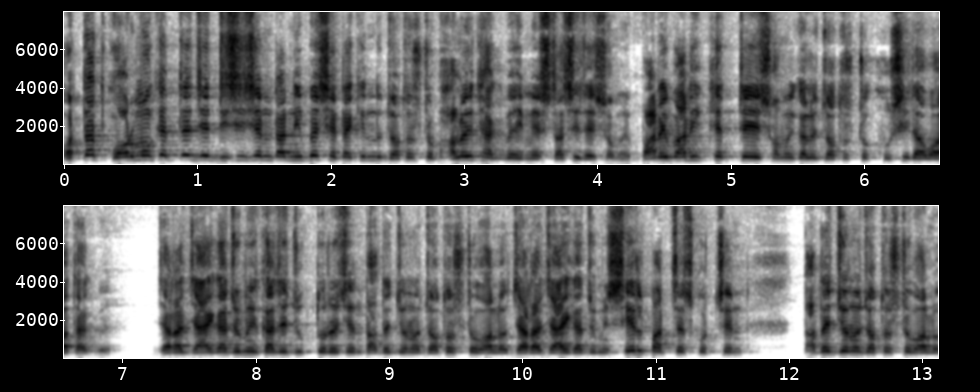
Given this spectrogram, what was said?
অর্থাৎ কর্মক্ষেত্রে যে ডিসিশনটা নিবে, সেটা কিন্তু যথেষ্ট ভালোই থাকবে এই মেষ রাশির এই সময়। পারিবারিক ক্ষেত্রে এই সময়কালে যথেষ্ট খুশির আবহাওয়া থাকবে। যারা জায়গা জমির কাজে যুক্ত রয়েছেন, তাদের জন্য যথেষ্ট ভালো। যারা জায়গা জমি সেল পারচেস করছেন, তাদের জন্য যথেষ্ট ভালো।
